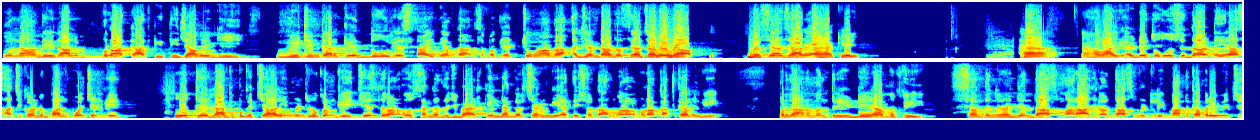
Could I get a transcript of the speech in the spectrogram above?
ਉਹਨਾਂ ਦੇ ਨਾਲ ਮੁਲਾਕਾਤ ਕੀਤੀ ਜਾਵੇਗੀ। ਮੀਟਿੰਗ ਕਰਕੇ 2027 ਦੀਆਂ ਵਿਧਾਨ ਸਭਾ ਦੀਆਂ ਚੋਣਾਂ ਦਾ ਏਜੰਡਾ ਦੱਸਿਆ ਜਾਵੇਗਾ। ਦੱਸਿਆ ਜਾ ਰਿਹਾ ਹੈ ਕਿ, ਹੈ, ਹਵਾਈ ਅੱਡੇ ਤੋਂ ਉਹ ਸਿੱਧਾ ਡੇਰਾ ਸੱਚਖੰਡ ਵੱਲ ਪਹੁੰਚਣਗੇ। ਉੱਥੇ ਲਗਭਗ 40 ਮਿੰਟ ਰੁਕਣਗੇ ਜਿਸ ਦੌਰਾਨ ਉਹ ਸੰਗਤ ਵਿੱਚ ਬੈਠ ਕੇ ਲੰਗਰ ਛਕਣਗੇ ਅਤੇ ਸ਼ਰਧਾਲੂਆਂ ਨਾਲ ਮੁਲਾਕਾਤ ਕਰਨਗੇ। ਪ੍ਰਧਾਨ ਮੰਤਰੀ ਡੇਰਾ ਮੁਖੀ ਸੰਤ ਨਿਰੰਜਨ ਦਾਸ ਮਹਾਰਾਜ ਨਾਲ 10 ਮਿੰਟ ਲਈ ਬੰਦ ਕਮਰੇ ਵਿੱਚ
